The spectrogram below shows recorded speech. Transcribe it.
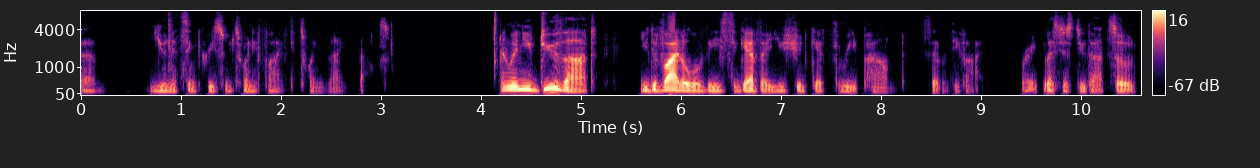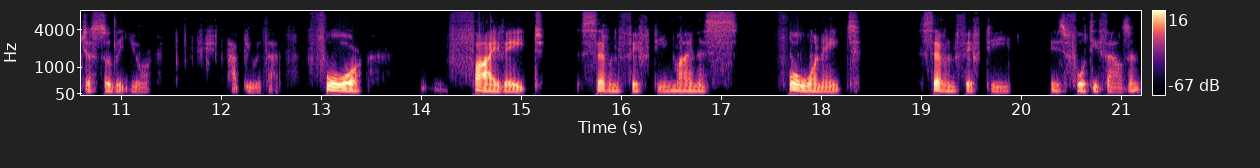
um, units increase from 25 to 29,000. And when you do that, you divide all of these together, you should get three pound 75, right? Let's just do that. So just so that you're happy with that. Four, five, eight, 750 minus 418, 750 is 40,000.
